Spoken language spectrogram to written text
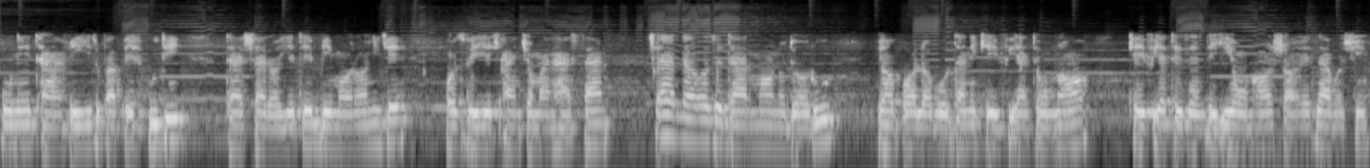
گونه تغییر و بهبودی در شرایط بیمارانی که عضو یک انجمن هستند چه لحاظ درمان و دارو یا بالا بردن کیفیت اونها کیفیت زندگی اونها شاهد نباشیم.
